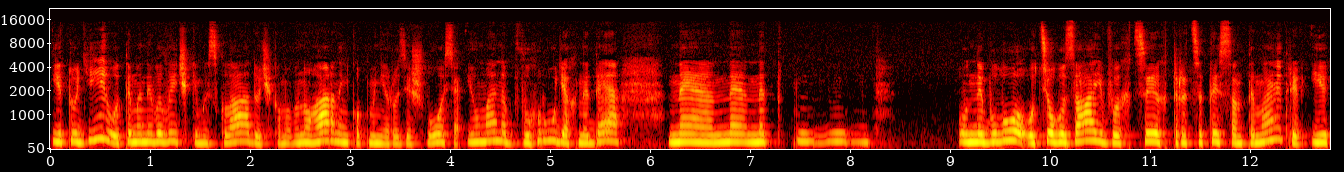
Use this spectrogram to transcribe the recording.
І тоді, от тими невеличкими складочками, воно гарненько б мені розійшлося, і у мене б в грудях ніде не, не, не, не було оцього зайвих цих 30 сантиметрів, і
